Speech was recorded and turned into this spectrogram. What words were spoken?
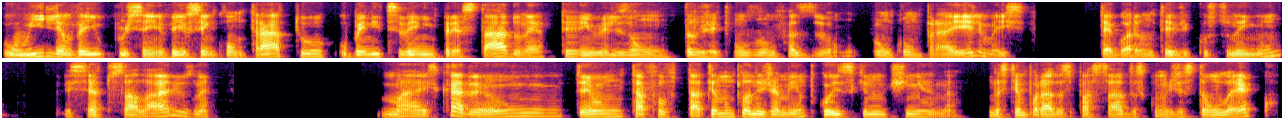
o William veio por sem veio sem contrato, o Benítez veio emprestado, né? Tem, eles vão pelo jeito vão, vão fazer vão, vão comprar ele, mas até agora não teve custo nenhum, exceto salários, né? Mas, cara, eu tenho, tá, tá tendo um planejamento, coisas que não tinha na, nas temporadas passadas com gestão Leco.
